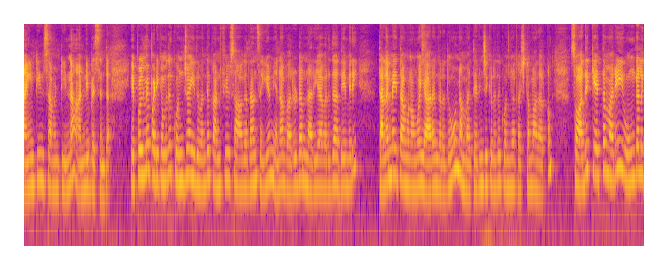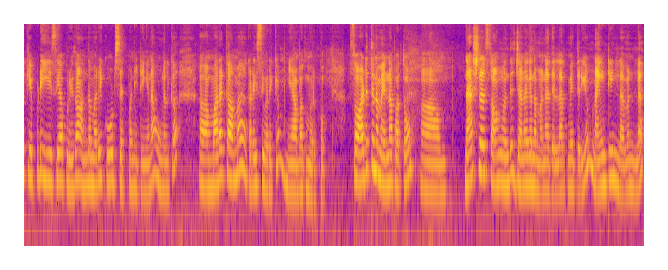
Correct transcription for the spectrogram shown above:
நைன்டீன் செவன்டீன்னா அன்னி பெசன்ட். எப்பொழுதுமே படிக்கும்போது கொஞ்சம் இது வந்து கன்ஃபியூஸ் ஆக தான் செய்யும். ஏன்னா வருடம் நிறையா வருது. அதேமாரி தலைமை தாங்கினவங்க யாருங்கிறதும் நம்ம தெரிஞ்சுக்கிறது கொஞ்சம் கஷ்டமாக தான் இருக்கும். ஸோ அதுக்கேற்ற மாதிரி உங்களுக்கு எப்படி ஈஸியாக புரியுதோ அந்த மாதிரி கோட் செட் பண்ணிட்டீங்கன்னா உங்களுக்கு மறக்காமல் கடைசி வரைக்கும் ஞாபகம் இருக்கும். ஸோ அடுத்து நம்ம என்ன பார்த்தோம்? நேஷ்னல் சாங் வந்து ஜனகணமன் அது எல்லாருக்குமே தெரியும். நைன்டீன் லெவனில்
